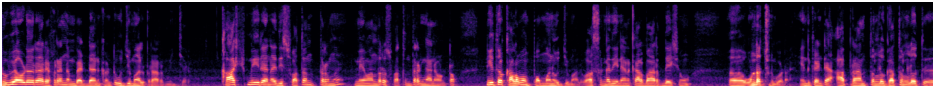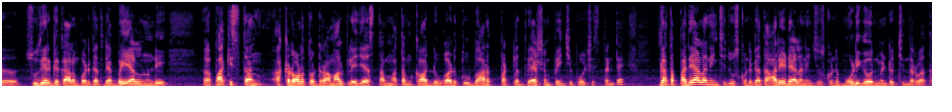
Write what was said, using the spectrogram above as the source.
నువ్వెవడోరా రెఫరెండం పెట్టడానికంటూ ఉద్యమాలు ప్రారంభించారు. కాశ్మీర్ అనేది స్వతంత్రమే మేమందరం స్వతంత్రంగానే ఉంటాం నీతో కలవం పొమ్మని ఉద్యమాలు. వాస్తవంగా దీని వెనకాల భారతదేశం ఉండొచ్చును కూడా. ఎందుకంటే ఆ ప్రాంతంలో గతంలో సుదీర్ఘకాలం పాటు గత డెబ్బై ఏళ్ళ నుండి పాకిస్తాన్ అక్కడ వాళ్ళతో డ్రామాలు ప్లే చేస్తా మతం కార్డు వాడుతూ భారత్ పట్ల ద్వేషం పెంచి పోషిస్తుంటే గత పదేళ్ళ నుంచి చూసుకుంటే గత ఆరేడేళ్ళ నుంచి చూసుకుంటే మోడీ గవర్నమెంట్ వచ్చిన తర్వాత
